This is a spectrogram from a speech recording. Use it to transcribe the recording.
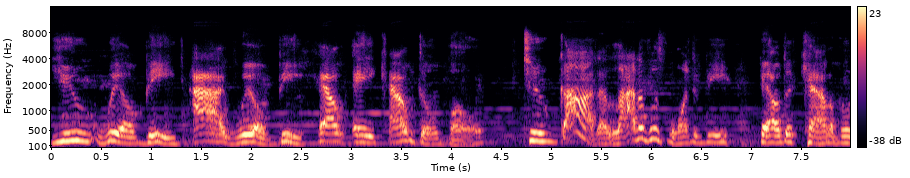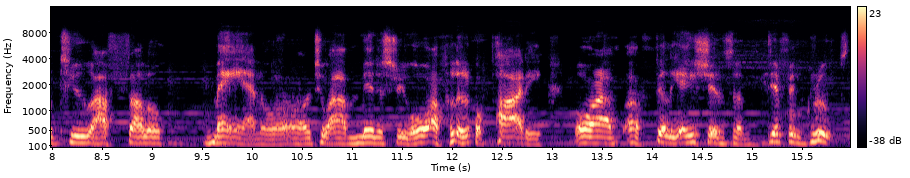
you will be, I will be held accountable to God. A lot of us want to be held accountable to our fellow man or, or to our ministry or our political party or our, affiliations of different groups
